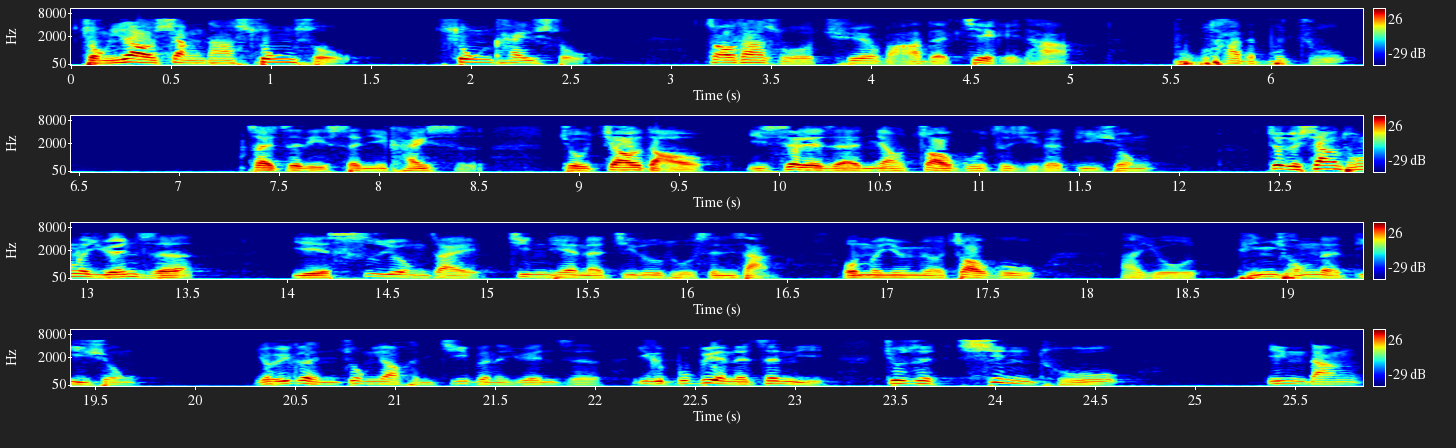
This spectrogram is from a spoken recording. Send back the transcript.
总要向他松手，松开手，照他所缺乏的借给他，补他的不足。在这里，神一开始就教导以色列人要照顾自己的弟兄，这个相同的原则也适用在今天的基督徒身上。我们有没有照顾啊？有贫穷的弟兄？有一个很重要、很基本的原则，一个不变的真理，就是信徒应当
